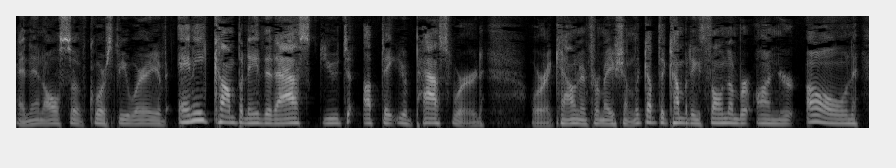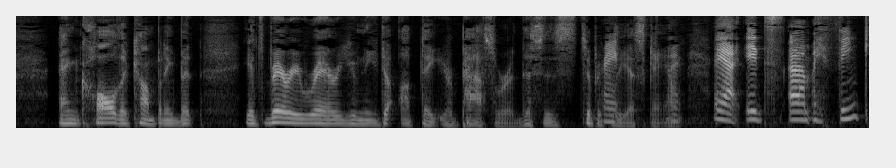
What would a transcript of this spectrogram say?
And then also, of course, be wary of any company that asks you to update your password or account information. Look up the company's phone number on your own and call the company, but it's very rare you need to update your password. This is typically right. a scam. Right. Yeah, it's um, I think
